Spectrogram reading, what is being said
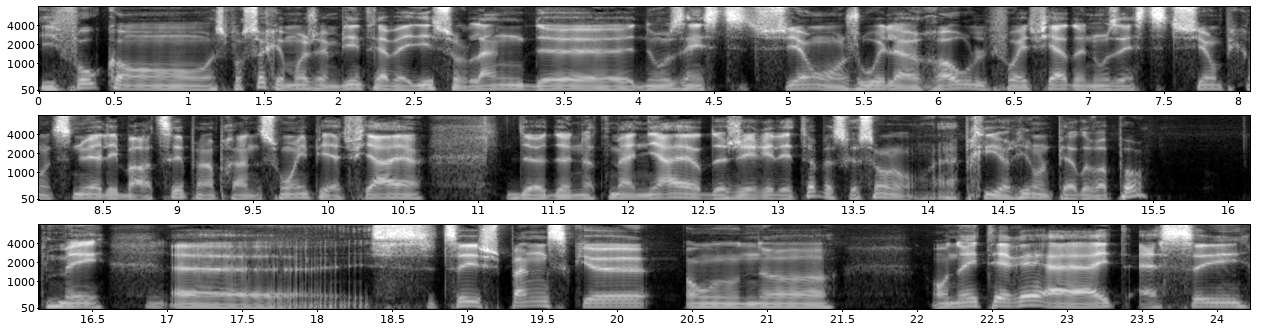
il faut qu'on. C'est pour ça que moi, j'aime bien travailler sur l'angle de euh, nos institutions ont joué leur rôle. Il faut être fier de nos institutions, puis continuer à les bâtir, puis en prendre soin, puis être fier de, de notre manière de gérer l'État, parce que ça, on- a priori, on ne le perdra pas. Mais, euh, c'est- tu sais, je pense que on a, on a intérêt à être assez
